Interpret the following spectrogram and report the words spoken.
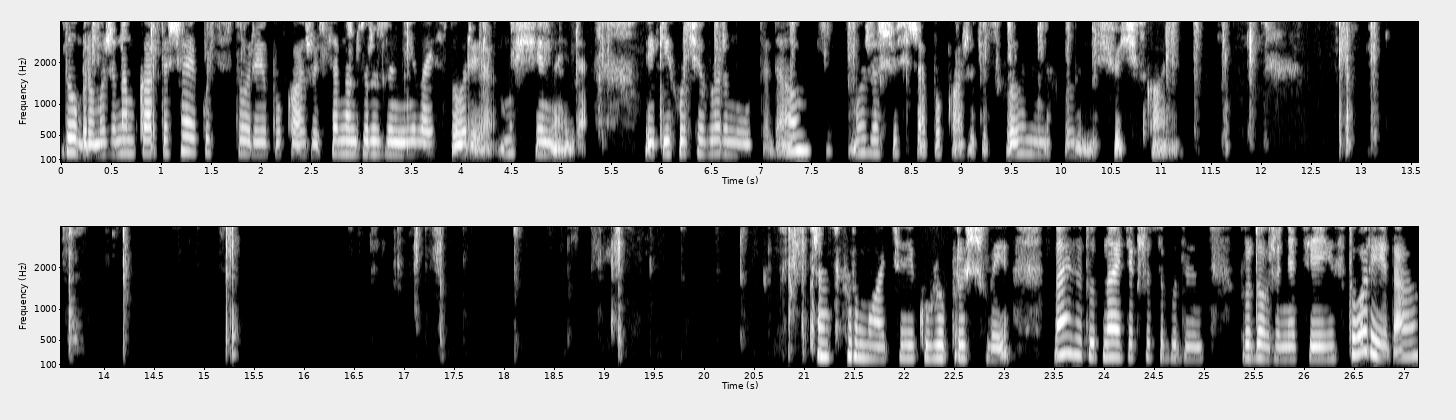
Добре, може нам карти ще якусь історію покажуть. Це нам зрозуміла історія. Мужчина йде, який хоче вернути. Да? Може, щось ще покажете з хвилини на хвилину, що чекає. Трансформація, яку ви пройшли. Знаєте, тут навіть якщо це буде продовження цієї історії, да,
